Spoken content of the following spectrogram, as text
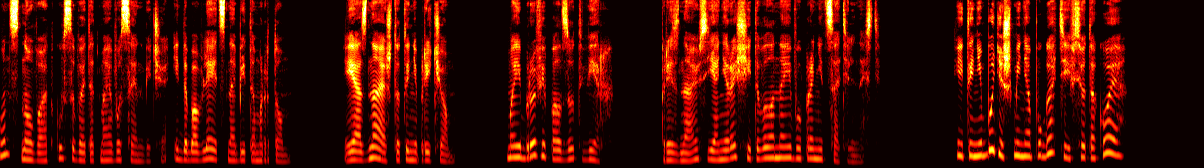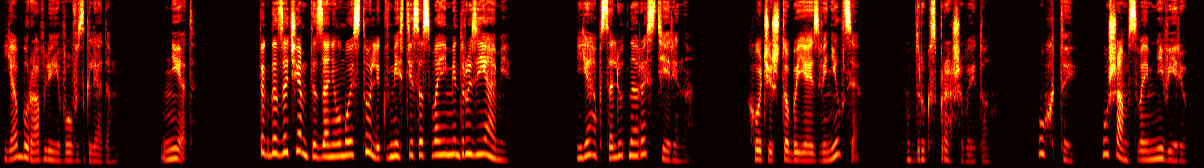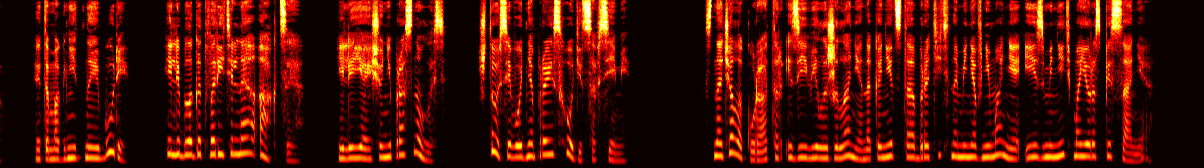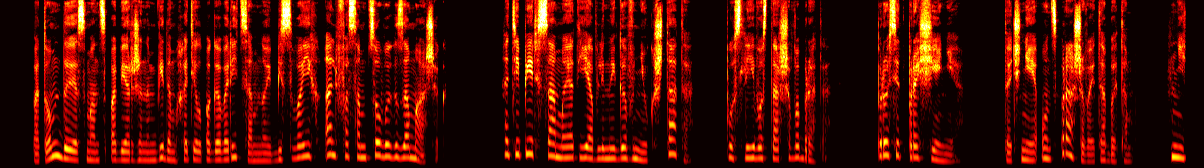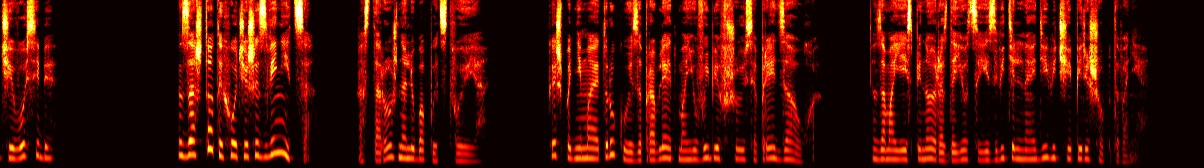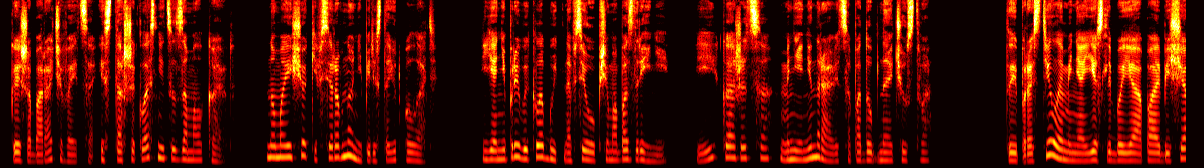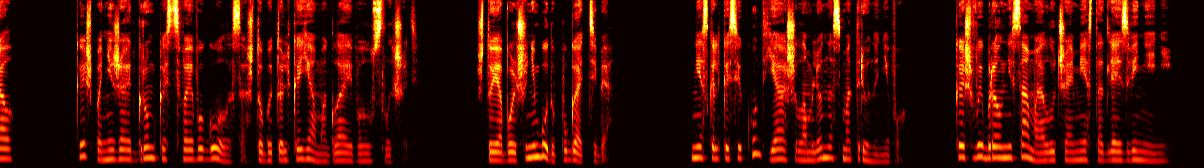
Он снова откусывает от моего сэндвича и добавляет с набитым ртом. «Я знаю, что ты ни при чем. Мои брови ползут вверх. Признаюсь, я не рассчитывала на его проницательность. «И ты не будешь меня пугать и все такое?» Я буравлю его взглядом. «Нет». «Тогда зачем ты занял мой столик вместе со своими друзьями?» Я абсолютно растеряна. «Хочешь, чтобы я извинился?» Вдруг спрашивает он. «Ух ты, ушам своим не верю. Это магнитные бури? Или благотворительная акция? Или я еще не проснулась? Что сегодня происходит со всеми?» Сначала куратор изъявила желание наконец-то обратить на меня внимание и изменить мое расписание. Потом Десман с поверженным видом хотел поговорить со мной без своих альфа-самцовых замашек. А теперь самый отъявленный говнюк штата, после его старшего брата, просит прощения. Точнее, он спрашивает об этом. Ничего себе. «За что ты хочешь извиниться?» Осторожно любопытствую я. Кэш поднимает руку и заправляет мою выбившуюся прядь за ухо. За моей спиной раздается язвительное девичье перешептывание. Кэш оборачивается, и старшеклассницы замолкают. Но мои щеки все равно не перестают пылать. Я не привыкла быть на всеобщем обозрении, и, кажется, мне не нравится подобное чувство. «Ты простила меня, если бы я пообещал...» Кэш понижает громкость своего голоса, чтобы только я могла его услышать. «Что я больше не буду пугать тебя». Несколько секунд я ошеломленно смотрю на него. Кэш выбрал не самое лучшее место для извинений.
